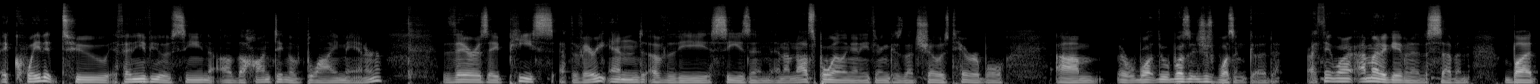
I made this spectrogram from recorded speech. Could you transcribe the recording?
equate it to if any of you have seen uh, The Haunting of Bly Manor there is a piece at the very end of the season, and I'm not spoiling anything because that show is terrible. Um, or what was it? Just wasn't good. I think well, I might have given it a seven, but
